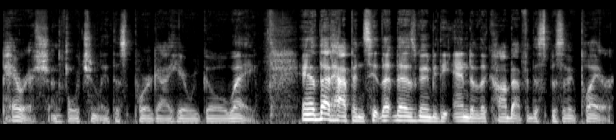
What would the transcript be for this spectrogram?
perish. Unfortunately, this poor guy here would go away. And if that happens, that, that is going to be the end of the combat for this specific player.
